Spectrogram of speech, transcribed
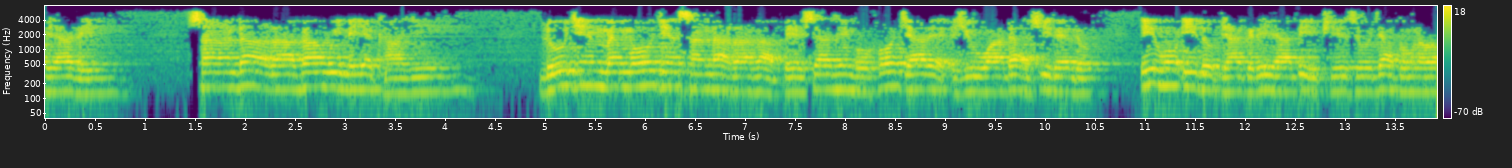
ဘုရားသည်သန္တရာဂဝိနယခာယီလူချင်းမမောခြင်းသန္တရာဂပေရှားခြင်းကိုဟောကြားတဲ့အယူဝါဒရှိတယ်လို့ဧဝံဤသို့ဗျာကရိယာတိဖြေဆိုကြကုန်လော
